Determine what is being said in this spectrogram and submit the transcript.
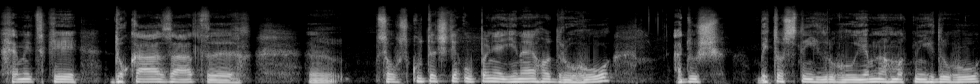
chemicky dokázat, eh, eh, jsou skutečně úplně jiného druhu, ať už bytostných druhů, jemnohmotných druhů.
